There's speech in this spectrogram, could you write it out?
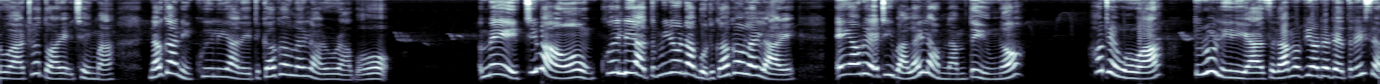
တို့ကထွက်သွားတဲ့အချိန်မှာနောက်ကနေခွေးလေးကလည်းတကောက်ကောက်လိုက်လာတော့တာပေါ့အမေကြည့်ပါဦးခွေးလေးကတမီးတို့နောက်ကိုတကောက်ကောက်လိုက်လာတယ်အိမ်ရောက်တဲ့အထိပါလိုက်လာမလားမသိဘူးနော်ဟုတ်တယ်ဘဝသူတို့လေးတွေကစကားမပြောတတ်တဲ့တရိษံ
